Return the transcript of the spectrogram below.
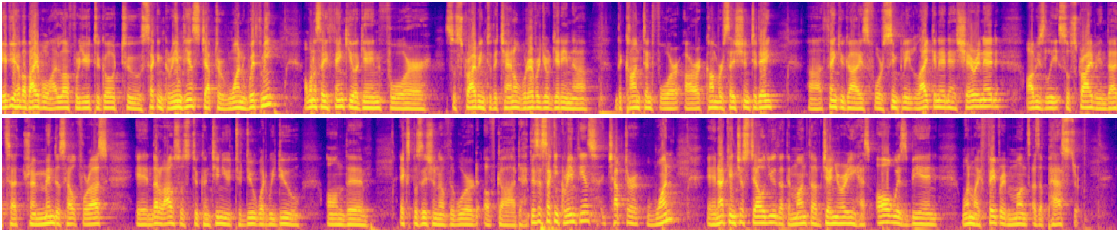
If you have a Bible, I'd love for you to go to Second Corinthians chapter 1 with me. I want to say thank you again for subscribing to the channel, wherever you're getting uh, the content for our conversation today. Uh, thank you guys for simply liking it and sharing it. Obviously, subscribing, that's a tremendous help for us. And that allows us to continue to do what we do on the exposition of the Word of God. This is Second Corinthians chapter 1. And I can just tell you that the month of January has always been one of my favorite months as a pastor.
